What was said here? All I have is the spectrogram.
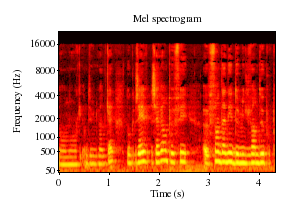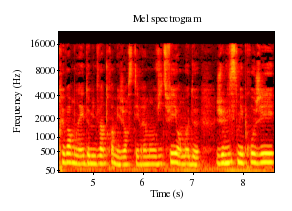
en 2024, donc j'avais un peu fait euh, fin d'année 2022 pour prévoir mon année 2023, mais genre c'était vraiment vite fait en mode je liste mes projets,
